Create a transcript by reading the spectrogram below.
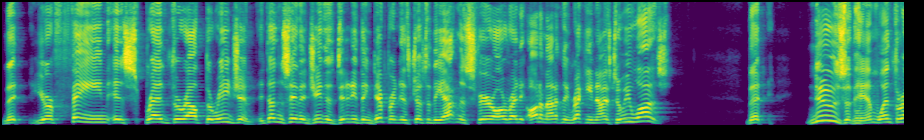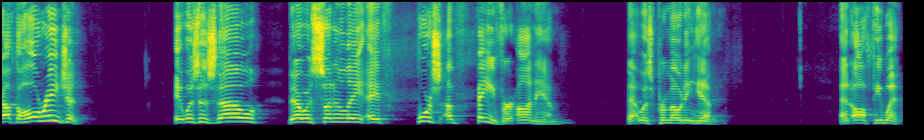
that your fame is spread throughout the region. It doesn't say that Jesus did anything different, it's just that the atmosphere already automatically recognized who he was. That news of him went throughout the whole region. It was as though there was suddenly a force of favor on him that was promoting him. And off he went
